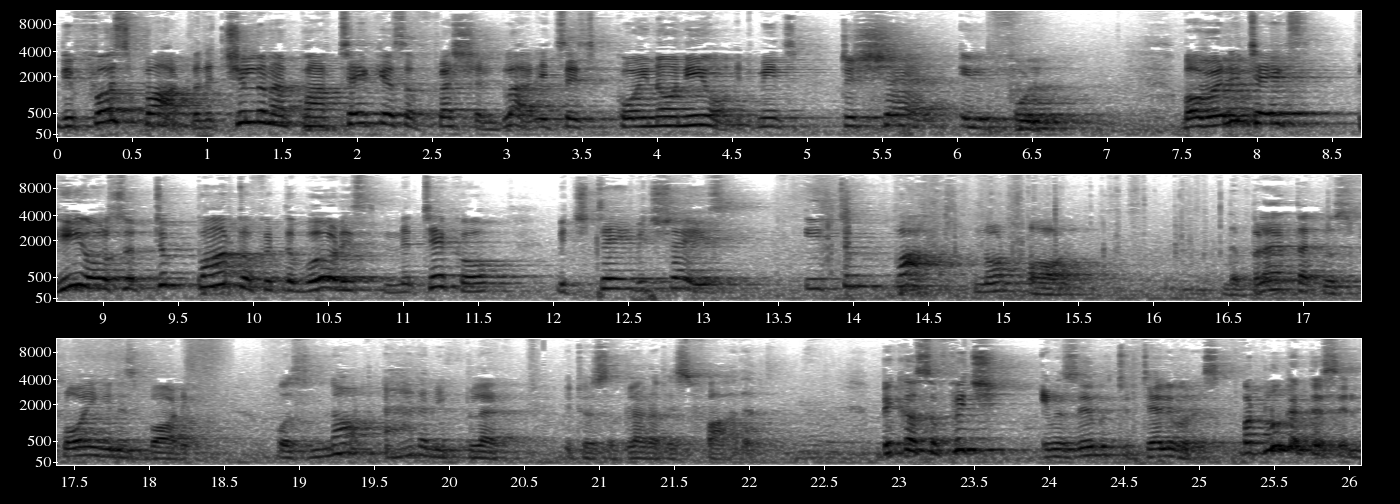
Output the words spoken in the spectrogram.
the first part, when the children are partakers of flesh and blood, it says koinonio. It means to share in full. But when it takes, he also took part of it. The word is metecho, which, which says he took part, not all. The blood that was flowing in his body was not Adamic blood, it was the blood of his father. Because of which he was able to deliver us. But look at this in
